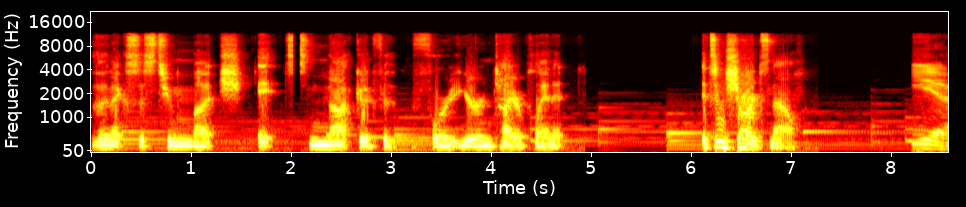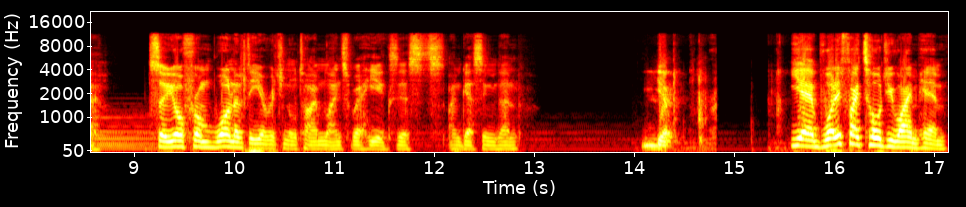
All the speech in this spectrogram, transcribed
the Nexus too much, it's not good for for your entire planet. It's in shards now. Yeah. So you're from one of the original timelines where he exists. I'm guessing then. Yep. Yeah. What if I told you I'm him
